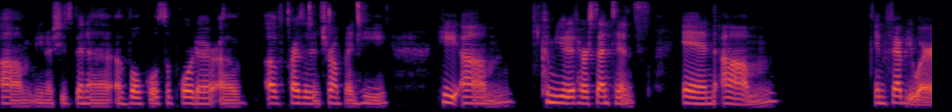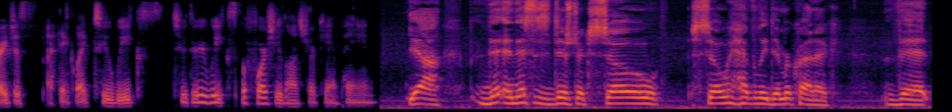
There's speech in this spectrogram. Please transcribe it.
Um, you know, she's been a, a, vocal supporter of of President Trump, and he he um, commuted her sentence in um, in February, just I think like two weeks, two, three weeks before she launched her campaign. Yeah. And this is a district so, so heavily Democratic that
